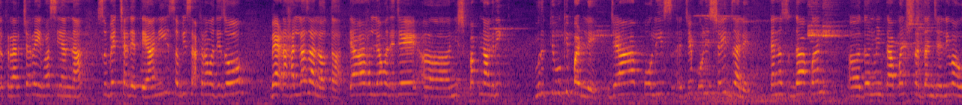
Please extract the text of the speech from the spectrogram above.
तक्रारच्या रहिवासियांना शुभेच्छा देते. आणि सव्वीस अकरामध्ये जो बॅड हल्ला झाला होता त्या हल्ल्यामध्ये जे निष्पाप नागरिक मृत्युमुखी पडले. ज्या पोलीस जे पोलीस शहीद झाले त्यांना सुद्धा आपण दोन मिनटं आपण श्रद्धांजली वाहू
